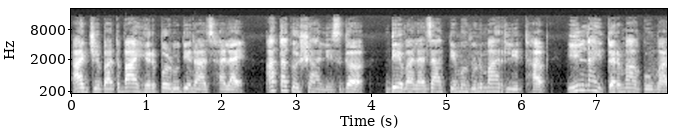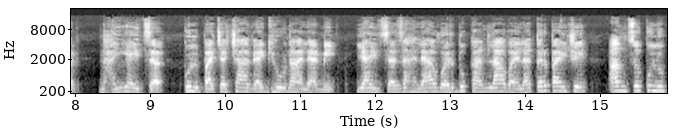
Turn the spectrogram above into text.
अजिबात बाहेर पडू देना झालाय. आता कशी आलीस ग? देवाला जाते म्हणून मारली थाप. येईल नाही तर मागोमाग नाही यायचं. कुलपाच्या चाव्या घेऊन आल्या मी. यायचं झाल्यावर दुकान लावायला तर पाहिजे. आमचं कुलूप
